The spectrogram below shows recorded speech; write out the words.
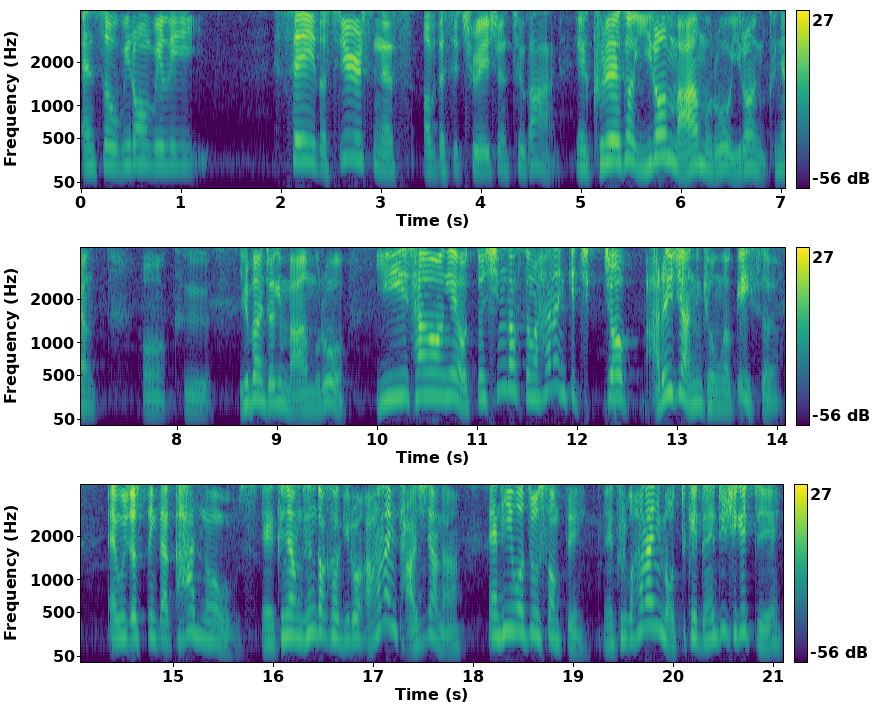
And so we don't really say the seriousness of the situation to God. 예, 그래서 이런 마음으로 이런 그냥 어, 그 일반적인 마음으로 이 상황의 어떤 심각성을 하나님께 직접 말하지 않는 경우가 꽤 있어요. And we just think that God knows. 예, 그냥 생각하기로 아, 하나님 다 아시잖아. And He will do something. 예, 그리고 하나님이 어떻게든 해주시겠지.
